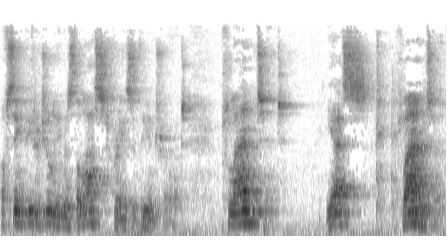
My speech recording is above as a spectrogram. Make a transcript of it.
of St. Peter Julian is the last phrase of the introit. Planted. Yes, planted.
